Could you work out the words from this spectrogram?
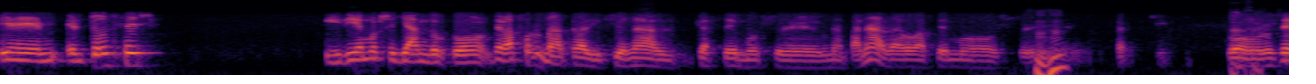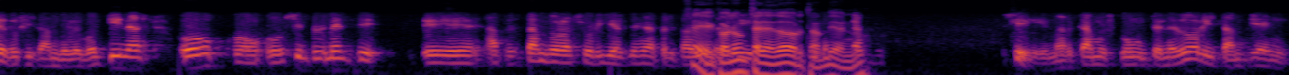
Eh, entonces, iríamos sellando con, de la forma tradicional que hacemos eh, una panada o hacemos eh, con los dedos y dándole vueltinas o, con- o simplemente eh, apretando las orillas bien apretadas. Sí, con un tenedor también, ¿no? Sí, marcamos con un tenedor y también,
